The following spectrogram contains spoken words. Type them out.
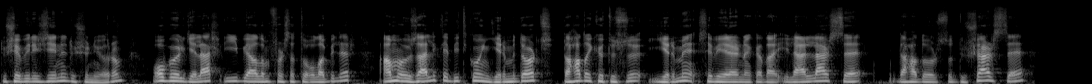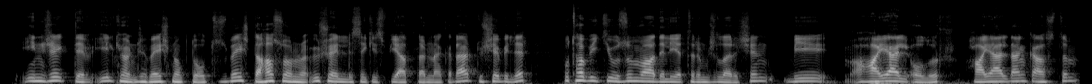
düşebileceğini düşünüyorum. O bölgeler iyi bir alım fırsatı olabilir ama özellikle Bitcoin 24 daha da kötüsü 20 seviyelerine kadar ilerlerse daha doğrusu düşerse Injective ilk önce 5.35 daha sonra 3.58 fiyatlarına kadar düşebilir. Bu tabii ki uzun vadeli yatırımcılar için bir hayal olur. Hayalden kastım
